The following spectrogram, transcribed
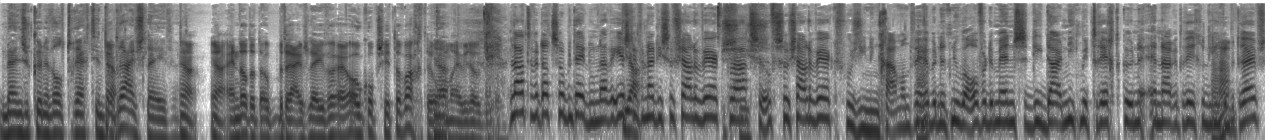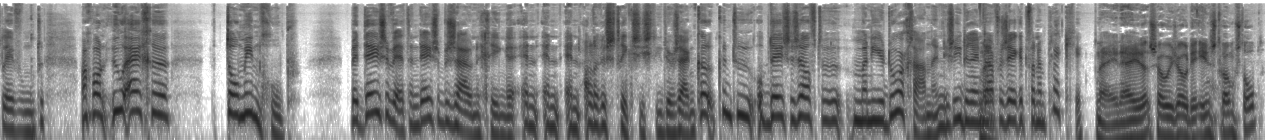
mensen kunnen wel terecht in het ja. bedrijfsleven. Ja, ja, en dat het ook bedrijfsleven er ook op zit te wachten. Ja. Om even zo te zeggen. Laten we dat zo meteen doen. Laten we eerst even naar die sociale werkplaatsen Precies. of sociale werkvoorziening gaan. Want we hebben het nu al over de mensen die daar niet meer terecht kunnen... en naar het reguliere bedrijfsleven moeten. Maar gewoon uw eigen Tomin-groep met deze wet en deze bezuinigingen en, en, en alle restricties die er zijn... kunt u op dezezelfde manier doorgaan? En is iedereen nee. daar verzekerd van een plekje? Nee, nee sowieso de instroom stopt.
